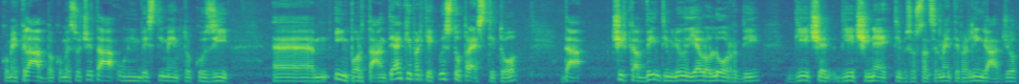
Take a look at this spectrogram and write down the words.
come club, come società un investimento così eh, importante, anche perché questo prestito da circa 20 milioni di euro lordi, 10, 10 netti sostanzialmente per l'ingaggio,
